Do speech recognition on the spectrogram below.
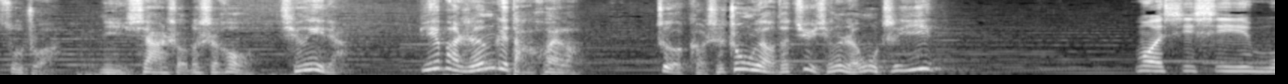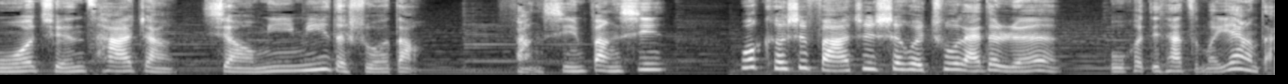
宿主，你下手的时候轻一点，别把人给打坏了。这可是重要的剧情人物之一。莫西西摩拳擦掌，笑眯眯地说道：“放心，放心，我可是法治社会出来的人，不会对他怎么样的。”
